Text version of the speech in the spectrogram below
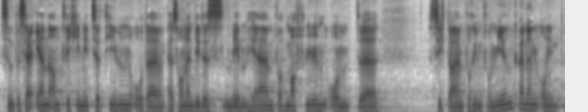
sind das ja ehrenamtliche Initiativen oder Personen, die das nebenher einfach machen und äh, sich da einfach informieren können und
